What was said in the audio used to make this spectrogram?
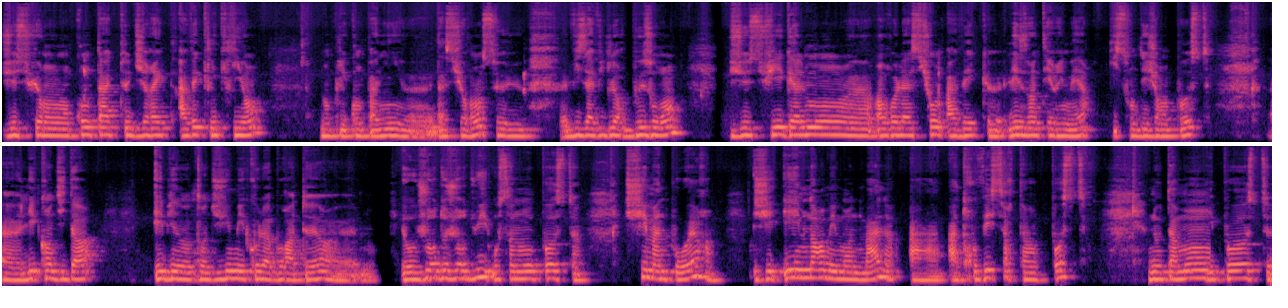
Je suis en contact direct avec les clients donc les compagnies euh, d'assurance euh, vis-à-vis de leurs besoins. Je suis également euh, en relation avec les intérimaires qui sont déjà en poste, les candidats et bien entendu mes collaborateurs. Et au jour d'aujourd'hui, au sein de mon poste chez Manpower, j'ai énormément de mal à, à, trouver certains postes, notamment les postes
